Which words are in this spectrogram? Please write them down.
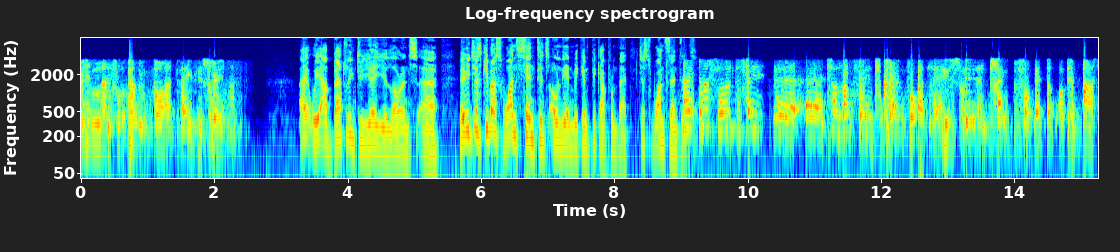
him, man, for coming forward like this way, man. We are battling to hear you, Lawrence. Uh, maybe just give us one sentence only and we can pick up from that. Just one sentence. I just want to say, uh, uh, not for him to come forward like this way and trying to forget about the past.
